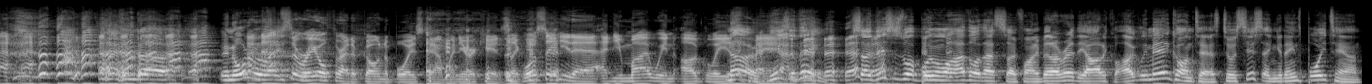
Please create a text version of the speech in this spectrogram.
and uh, in order to And raise that's the real threat of going to Boys Town when you're a kid. It's like, we'll send you there and you might win ugliest no, man. here's the thing. So this is what blew my mind. I thought that's so funny, but I read the article. Ugly Man Contest to assist Engadine's Boy Town.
